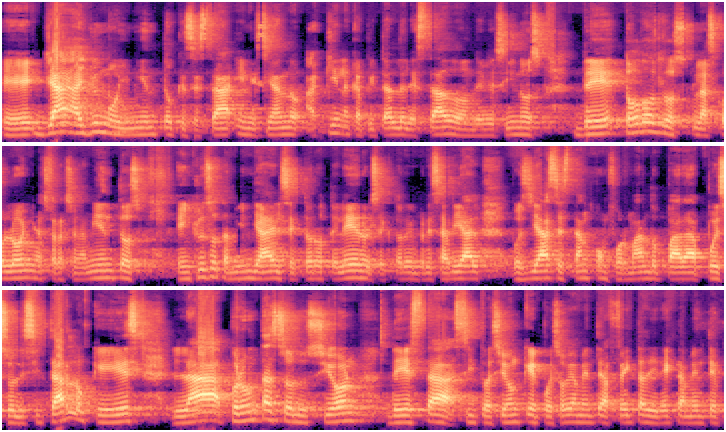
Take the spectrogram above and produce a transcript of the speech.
Eh, ya hay un movimiento que se está iniciando aquí en la capital del estado, donde vecinos de todas las colonias, fraccionamientos e incluso también ya el sector hotelero, el sector empresarial, pues ya se están conformando para pues solicitar lo que es la pronta solución de esta situación que pues obviamente afecta directamente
